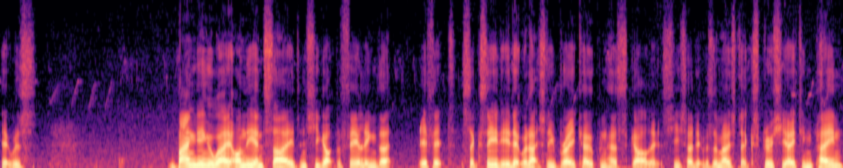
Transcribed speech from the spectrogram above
It was banging away on the inside and she got the feeling that if it succeeded it would actually break open her skull. It, she said it was the most excruciating pain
